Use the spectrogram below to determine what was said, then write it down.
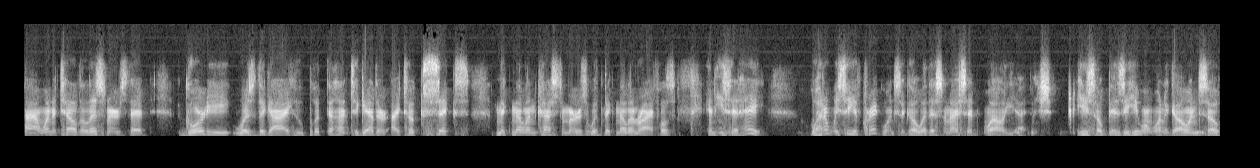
I want to tell the listeners that Gordy was the guy who put the hunt together. I took six McMillan customers with McMillan rifles, and he said, Hey, why don't we see if Craig wants to go with us? And I said, well, yeah, he's so busy, he won't want to go. And so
